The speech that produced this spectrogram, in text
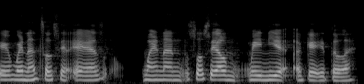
Kayak mainan sosial, eh, mainan sosial media, oke okay, itulah.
